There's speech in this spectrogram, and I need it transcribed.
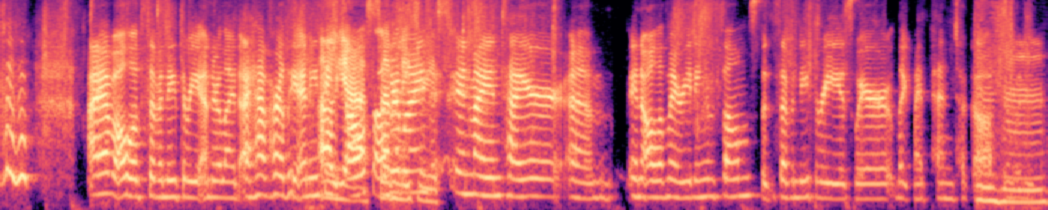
I have all of 73 underlined. I have hardly anything Oh, yeah, else underlined is- in my entire um in all of my reading in Psalms, but 73 is where like my pen took off. Mhm.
